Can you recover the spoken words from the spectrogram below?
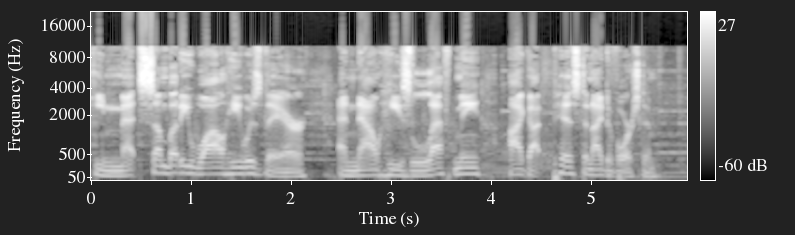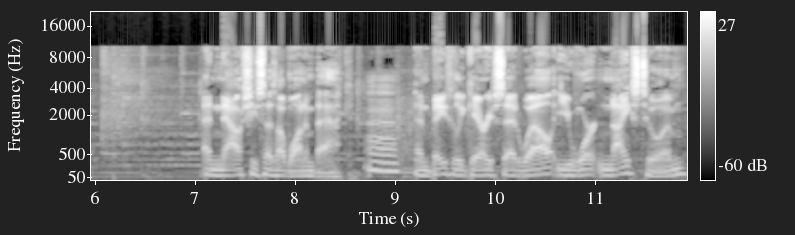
He met somebody while he was there, and now he's left me. I got pissed and I divorced him. And now she says, I want him back. Mm. And basically, Gary said, Well, you weren't nice to him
